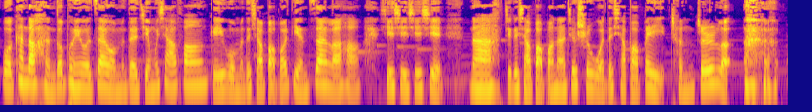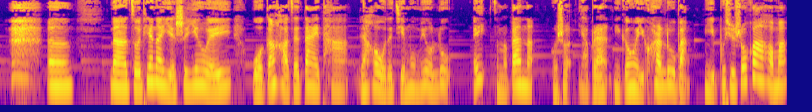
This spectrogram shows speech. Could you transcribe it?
我看到很多朋友在我们的节目下方给我们的小宝宝点赞了哈，谢谢谢谢。那这个小宝宝呢，就是我的小宝贝橙汁儿了。嗯，那昨天呢，也是因为我刚好在带他，然后我的节目没有录，哎，怎么办呢？我说，要不然你跟我一块儿录吧，你不许说话好吗？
